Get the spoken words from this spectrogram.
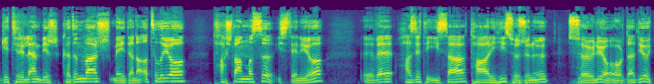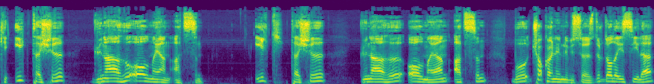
getirilen bir kadın var. Meydana atılıyor. Taşlanması isteniyor. Ee, ve Hazreti İsa tarihi sözünü söylüyor orada. Diyor ki ilk taşı günahı olmayan atsın. İlk taşı günahı olmayan atsın. Bu çok önemli bir sözdür. Dolayısıyla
